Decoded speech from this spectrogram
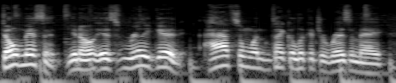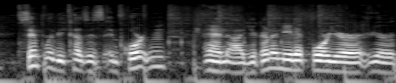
don't miss it. You know, it's really good. Have someone take a look at your resume simply because it's important, and uh, you're going to need it for your your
